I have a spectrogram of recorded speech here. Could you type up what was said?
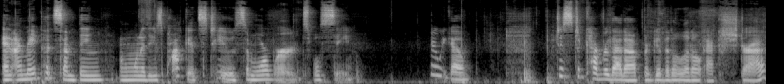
And I may put something on one of these pockets too, some more words. We'll see. There we go. Just to cover that up or give it a little extra.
